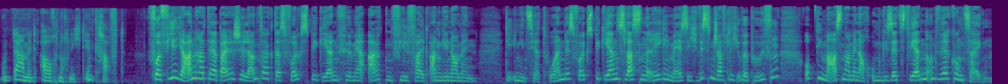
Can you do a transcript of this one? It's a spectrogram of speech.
und damit auch noch nicht in Kraft. Vor vier Jahren hat der Bayerische Landtag das Volksbegehren für mehr Artenvielfalt angenommen. Die Initiatoren des Volksbegehrens lassen regelmäßig wissenschaftlich überprüfen, ob die Maßnahmen auch umgesetzt werden und Wirkung zeigen.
